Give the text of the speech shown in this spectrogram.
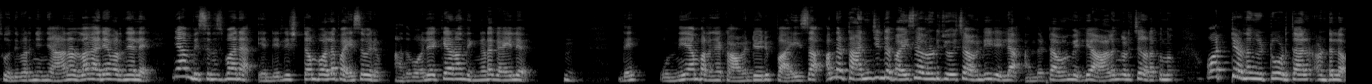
സുധി പറഞ്ഞു ഞാനുള്ള കാര്യം പറഞ്ഞല്ലേ? ഞാൻ ബിസിനസ്മാനാ എന്റെ ഇഷ്ടം പോലെ പൈസ വരും. അതുപോലെയൊക്കെയാണോ നിങ്ങളുടെ കയ്യിൽ. ദേ ഒന്ന് ഞാൻ പറഞ്ഞേക്കാം. അവന്റെ ഒരു പൈസ. എന്നിട്ട് അഞ്ചിന്റെ പൈസ അവനോട് ചോദിച്ചാൽ അവന്റെ ഇല്ല. എന്നിട്ട് അവൻ വലിയ ആളും കളിച്ച് കിടക്കുന്നു ഒറ്റ എണ്ണം ഇട്ട് കൊടുത്താൽ ഉണ്ടല്ലോ.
